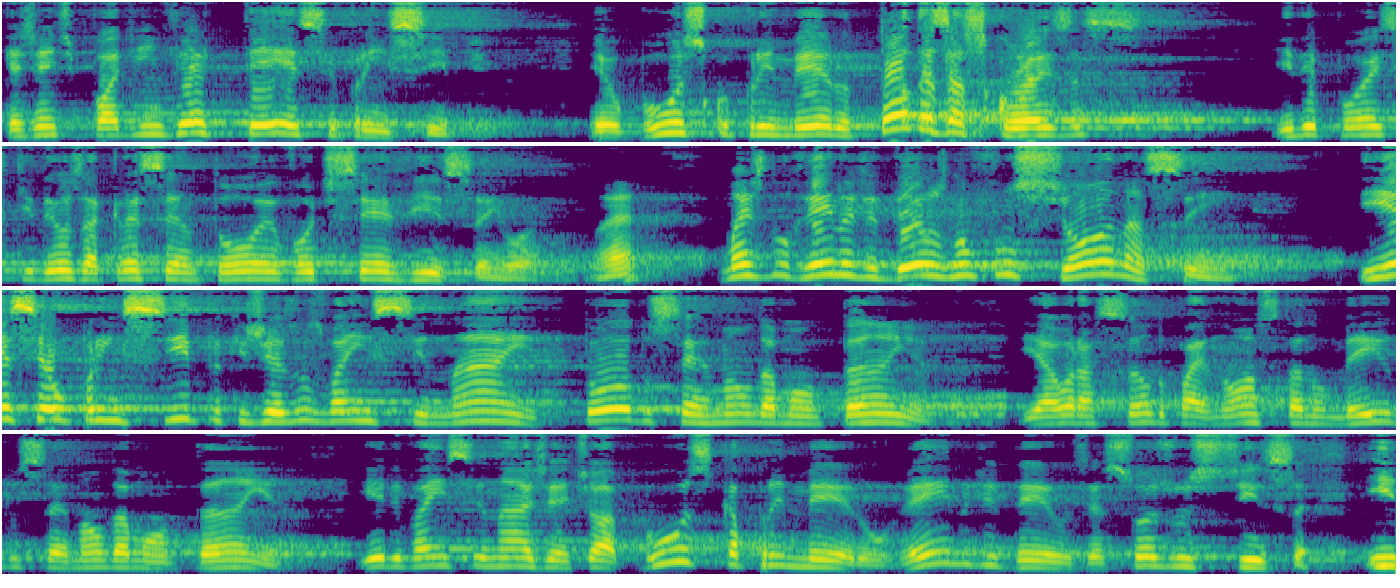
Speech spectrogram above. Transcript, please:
que a gente pode inverter esse princípio. Eu busco primeiro todas as coisas e depois que Deus acrescentou, eu vou te servir, Senhor. Não é? Mas no reino de Deus não funciona assim. E esse é o princípio que Jesus vai ensinar em todo o sermão da montanha e a oração do Pai Nosso está no meio do sermão da montanha. E ele vai ensinar a gente, ó, busca primeiro o reino de Deus e a sua justiça, e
